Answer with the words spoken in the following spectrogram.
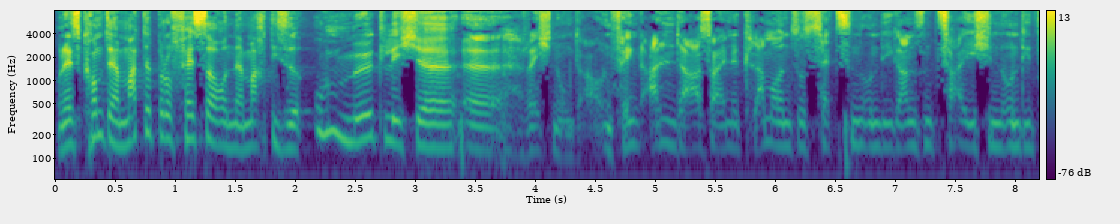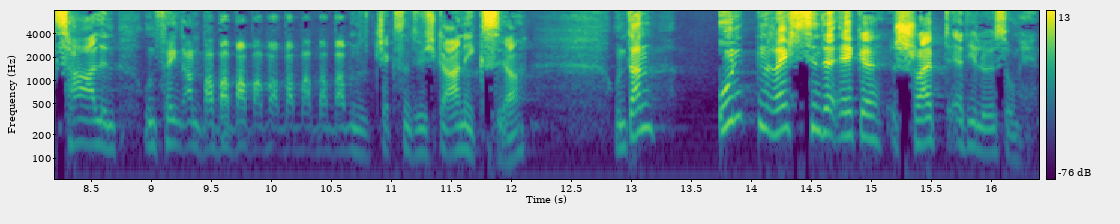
Und jetzt kommt der Matheprofessor und er macht diese unmögliche äh, Rechnung da und fängt an, da seine Klammern zu setzen und die ganzen Zeichen und die Zahlen und fängt an, und du checkst natürlich gar nichts, ja. Und dann unten rechts in der Ecke schreibt er die Lösung hin.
